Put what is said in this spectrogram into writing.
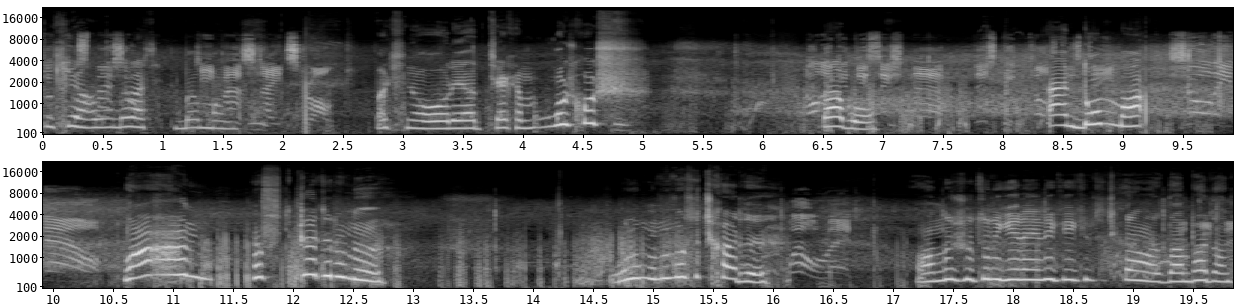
Havunda special. verseydim ben mantıklı. Bak şimdi oraya atacak ama koş koş. Bravo. Lan donma. Lan nasıl çıkardın onu? Oğlum onu nasıl çıkardı? Anda şutunu genellikle kimse çıkaramaz. Lan pardon.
